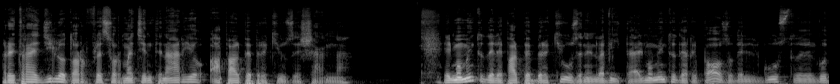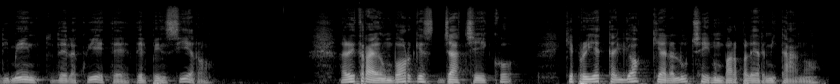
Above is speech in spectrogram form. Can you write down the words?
Ritrae Gillo Dorfles ormai centenario a palpebre chiuse Shanna. E il momento delle palpebre chiuse nella vita è il momento del riposo, del gusto, del godimento, della quiete, del pensiero. Ritrae un Borges già cieco che proietta gli occhi alla luce in un bar palermitano.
